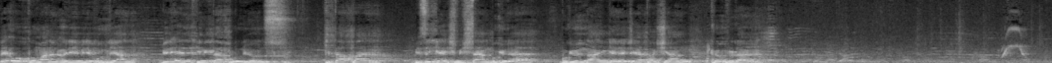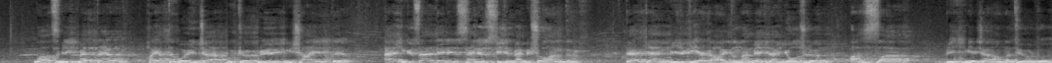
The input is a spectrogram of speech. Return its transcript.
ve okumanın önemini vurgulayan bir etkinlikler bulunuyoruz. Kitaplar bizi geçmişten bugüne, bugünden geleceğe taşıyan köprülerdir. Nazım Hikmet de hayatı boyunca bu köprüyü inşa etti. En güzel deniz henüz gidilmemiş olandır. Derken bilgiye ve aydınlanmaya giden yolculuğun asla bitmeyeceğini anlatıyordu.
